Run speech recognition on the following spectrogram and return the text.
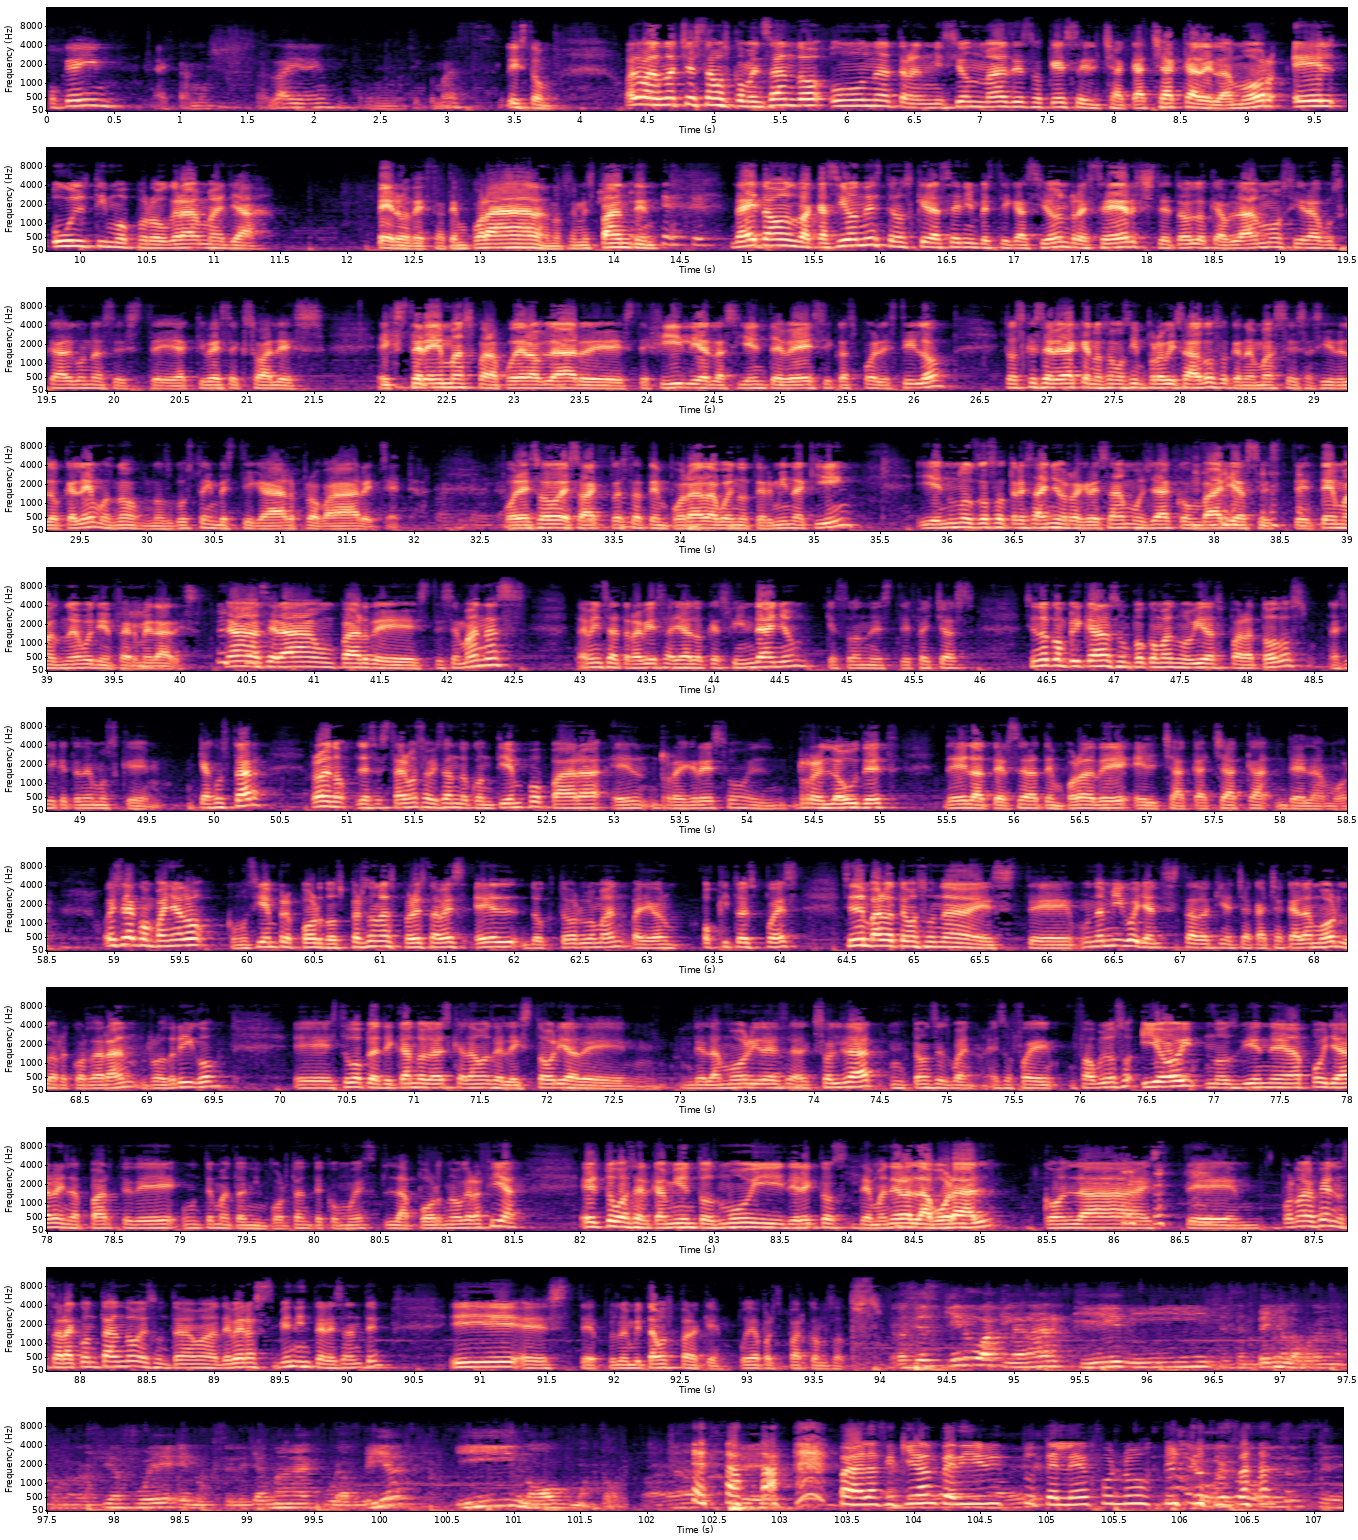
Ok, ahí estamos al aire. Un chico más. Listo. Hola, buenas noches. Estamos comenzando una transmisión más de eso que es el Chacachaca del Amor. El último programa ya. Pero de esta temporada, no se me espanten. De ahí tomamos vacaciones, tenemos que ir a hacer investigación, research de todo lo que hablamos, ir a buscar algunas este, actividades sexuales extremas para poder hablar de este, filias la siguiente vez y cosas por el estilo. Entonces que se vea que no somos improvisados o que nada más es así de lo que leemos, no, nos gusta investigar, probar, etcétera. Por eso, exacto, esta temporada, bueno, termina aquí y en unos dos o tres años regresamos ya con varios este, temas nuevos y enfermedades. Nada, será un par de este, semanas. También se atraviesa ya lo que es fin de año, que son este, fechas, siendo complicadas, un poco más movidas para todos, así que tenemos que, que ajustar. Pero bueno, les estaremos avisando con tiempo para el regreso, el reloaded de la tercera temporada de El Chaca Chaca del Amor. Hoy estoy acompañado, como siempre, por dos personas, pero esta vez el doctor Loman va a llegar un poquito después. Sin embargo, tenemos una, este, un amigo, ya antes estado aquí en Chaca Chaca del Amor, lo recordarán, Rodrigo. Eh, estuvo platicando la vez que hablamos de la historia de, del amor y de la sexualidad. Entonces, bueno, eso fue fabuloso. Y hoy nos viene a apoyar en la parte de un tema tan importante como es la pornografía. Él tuvo acercamientos muy directos de manera laboral con la este, pornografía, nos estará contando, es un tema de veras bien interesante y este pues lo invitamos para que pueda participar con nosotros. Gracias. Quiero aclarar que mi desempeño laboral en la pornografía fue en lo que se le llama curaduría y no como actor. Para, este, Para las que quieran pedir tu teléfono y eso es, este.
